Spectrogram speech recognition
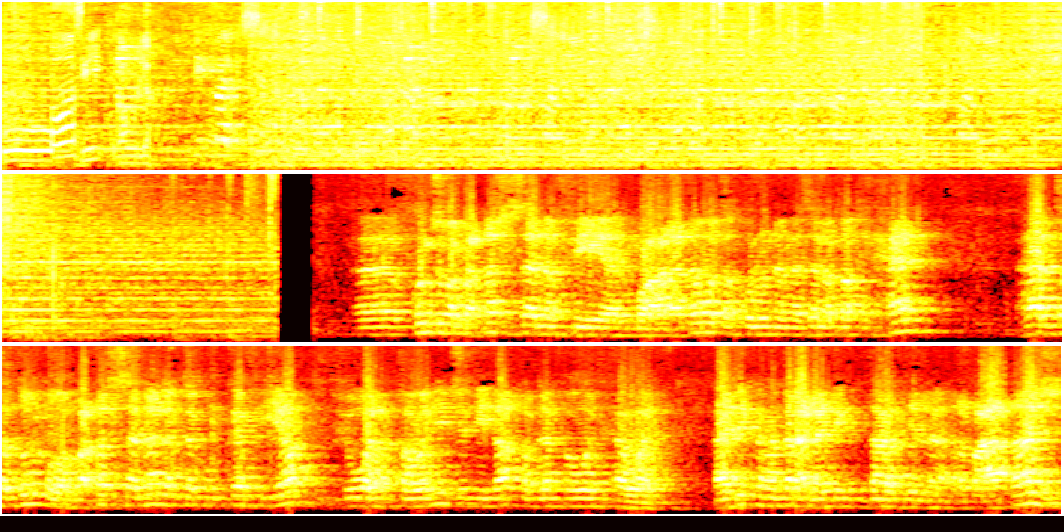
في أو لا. كنتم 14 سنة في المعارضة وتقولون ما زال باقي الحال. هل تظن 14 سنة لم تكن كافية في وضع قوانين جديدة قبل فوات الأوان؟ هذيك كنهضر على ديك الدار ديال 14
